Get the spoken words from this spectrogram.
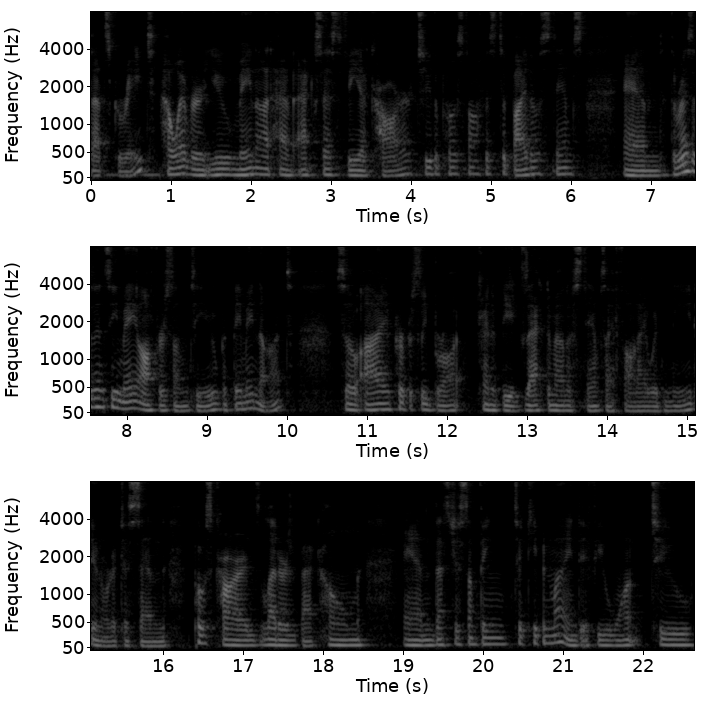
that's great. However, you may not have access via car to the post office to buy those stamps, and the residency may offer some to you, but they may not. So I purposely brought kind of the exact amount of stamps I thought I would need in order to send postcards, letters back home, and that's just something to keep in mind if you want to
